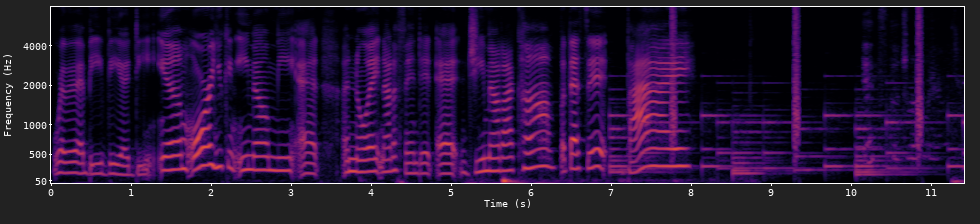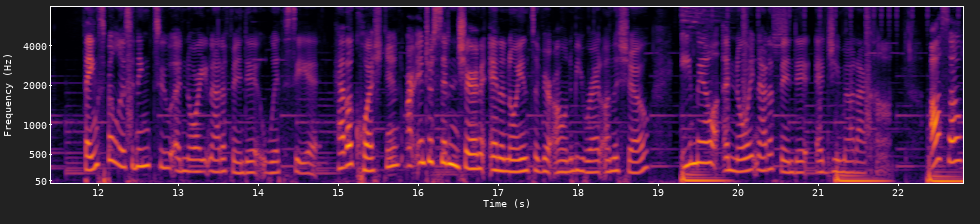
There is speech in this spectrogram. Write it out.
whether that be via DM or you can email me at annoyednotoffended at gmail.com. But that's it. Bye. Thanks for listening to Annoyed Not Offended with Sia. Have a question or interested in sharing an annoyance of your own to be read on the show? Email annoyednotoffended at gmail.com. Also,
